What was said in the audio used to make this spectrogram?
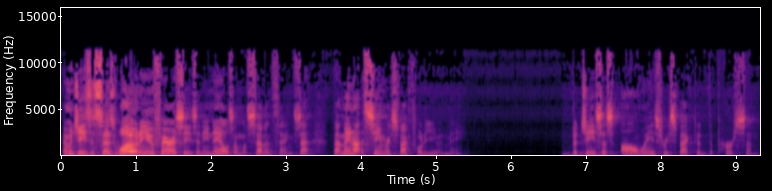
And when Jesus says, Woe to you, Pharisees, and he nails them with seven things, that, that may not seem respectful to you and me. But Jesus always respected the person,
